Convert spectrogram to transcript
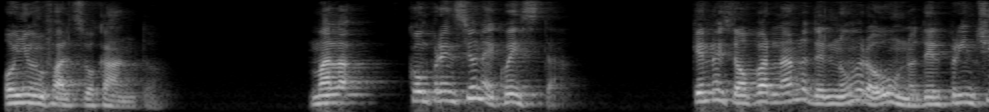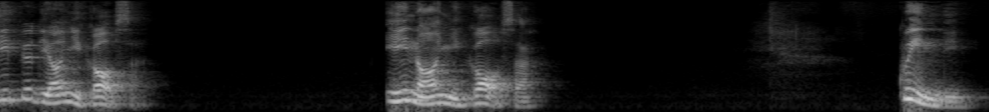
Ognuno fa il suo canto. Ma la comprensione è questa, che noi stiamo parlando del numero uno, del principio di ogni cosa. In ogni cosa. Quindi,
